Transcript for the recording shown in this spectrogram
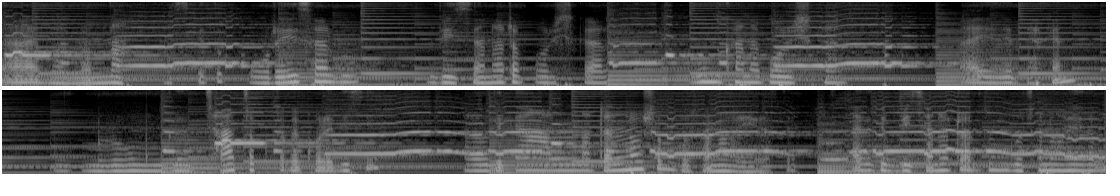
তাই বললাম না, আজকে তো করেই ছাড়বো। বিছানাটা পরিষ্কার, রুমখানা পরিষ্কার। এই যে দেখেন, রুম ঝা চকচকে করে দিছি। আর ওদিকে আলনা টালনাও সব গোছানো হয়ে গেছে। আর এদিকে বিছানাটা একদম গোছানো হয়ে গেল।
